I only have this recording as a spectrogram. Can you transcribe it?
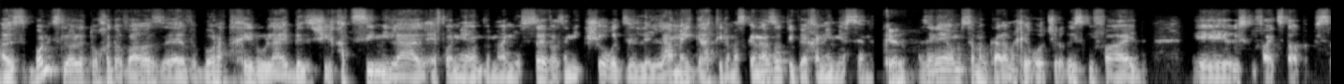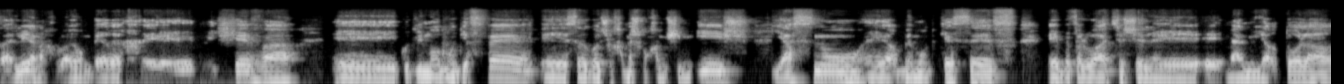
אז בואו נצלול לתוך הדבר הזה, ובואו נתחיל אולי באיזושהי חצי מילה על איפה אני היום ומה אני עושה, ואז אני אקשור את זה ללמה הגעתי למסקנה הזאת ואיך אני מיישם את זה. כן. אז אני היום סמנכ"ל המכירות של Riskified, Riskified סטארט-אפ ישראלי, אנחנו היום בערך בני שבע, אה, גודלים מאוד מאוד יפה, אה, סדר גודל של 550 איש, גייסנו אה, הרבה מאוד כסף בוולואציה של מעל מיליארד דולר,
